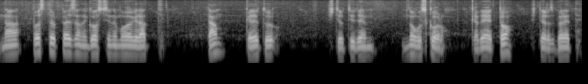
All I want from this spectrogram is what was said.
на пъст трапеза на гости на моя град, там, където ще отидем много скоро. Къде е то, ще разберете.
